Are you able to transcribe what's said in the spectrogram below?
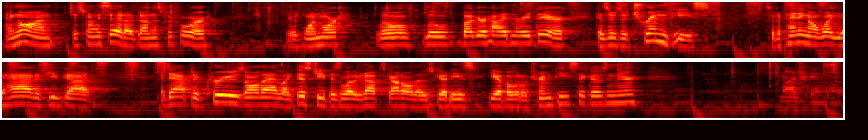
Hang on, just when I said I've done this before. There's one more little, little bugger hiding right there because there's a trim piece. So depending on what you have, if you've got adaptive cruise, all that, like this Jeep is loaded up, it's got all those goodies. You have a little trim piece that goes in there. Mine should be little.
